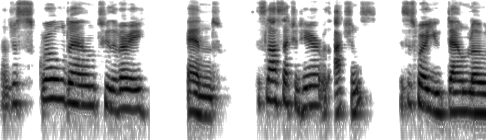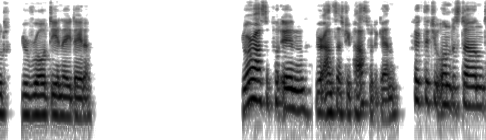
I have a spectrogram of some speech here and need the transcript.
and just scroll down to the very end. This last section here with actions, this is where you download your raw DNA data. You're asked to put in your Ancestry password again. Click that you understand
